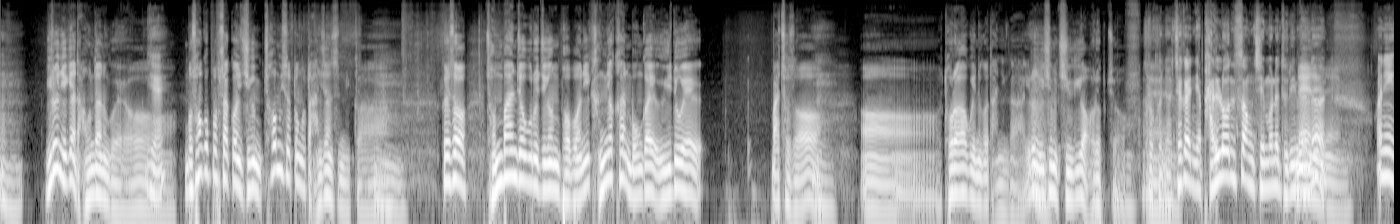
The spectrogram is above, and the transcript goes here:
음. 이런 얘기가 나온다는 거예요. 예. 뭐 선거법 사건이 지금 처음 있었던 것도 아니지 않습니까? 음. 그래서 전반적으로 지금 법원이 강력한 뭔가의 의도에 맞춰서 음. 어 돌아가고 있는 것 아닌가 이런 의심을 지우기가 어렵죠. 그렇군요. 제가 이제 반론성 질문을 드리면은 네네네. 아니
